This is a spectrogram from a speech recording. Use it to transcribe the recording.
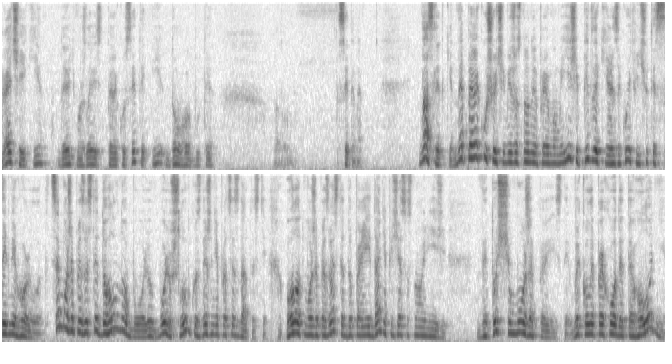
речі, які дають можливість перекусити і довго бути е, ситими. Наслідки. Не перекушуючи між основними прийомами їжі, підлітки ризикують відчути сильний горлот. Це може призвести до головного болю, болю в шлунку, зниження працездатності. Голод може призвести до переїдання під час основної їжі. Не то, що може переїсти. Ви коли приходите голодні,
